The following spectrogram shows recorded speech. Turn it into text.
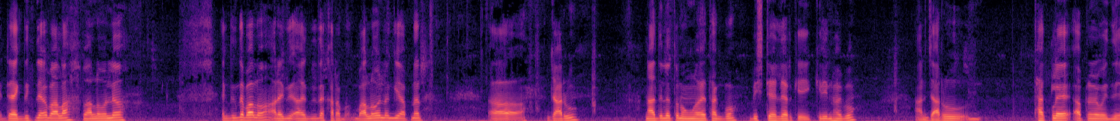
এটা একদিক দিয়ে ভালো ভালো হলেও একদিক দিয়ে ভালো, আর একদিক দিয়ে খারাপ। ভালো হলে গিয়ে আপনার ঝাড়ু না দিলে তো নোংরা হয়ে থাকব, বৃষ্টি হলে আর কি ক্লিন হইব। আর ঝাড়ু থাকলে আপনার ওই যে,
